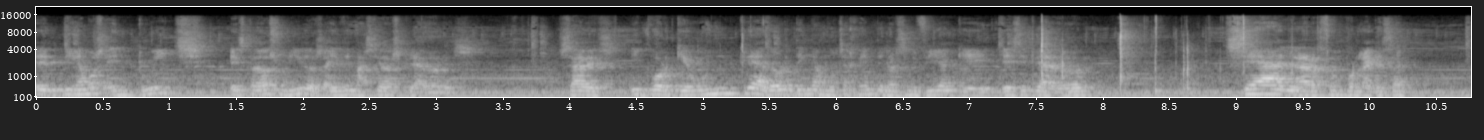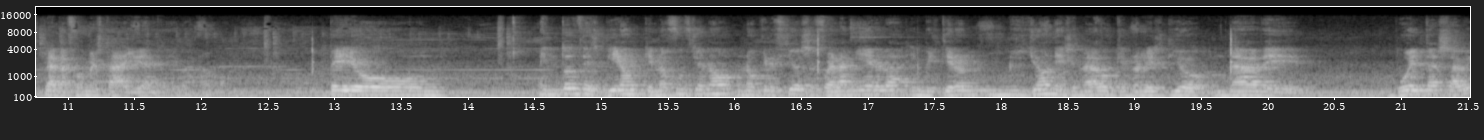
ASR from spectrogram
eh, digamos, en Twitch, Estados Unidos, hay demasiados creadores. ¿Sabes? Y porque un creador tenga mucha gente no significa que ese creador sea la razón por la que esa plataforma está ahí de arriba, ¿no? Pero entonces vieron que no funcionó, no creció, se fue a la mierda, invirtieron millones en algo que no les dio nada de vuelta, ¿sabes?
